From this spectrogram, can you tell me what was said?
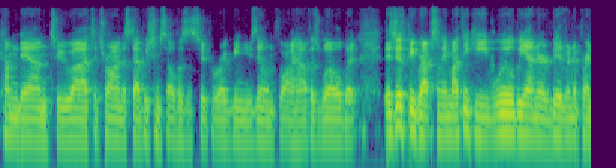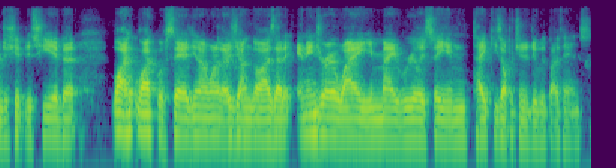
come down to uh, to try and establish himself as a Super Rugby New Zealand fly half as well. But there's just big raps on him. I think he will be under a bit of an apprenticeship this year, but like like we've said, you know, one of those young guys that an injury away, you may really see him take his opportunity with both hands.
